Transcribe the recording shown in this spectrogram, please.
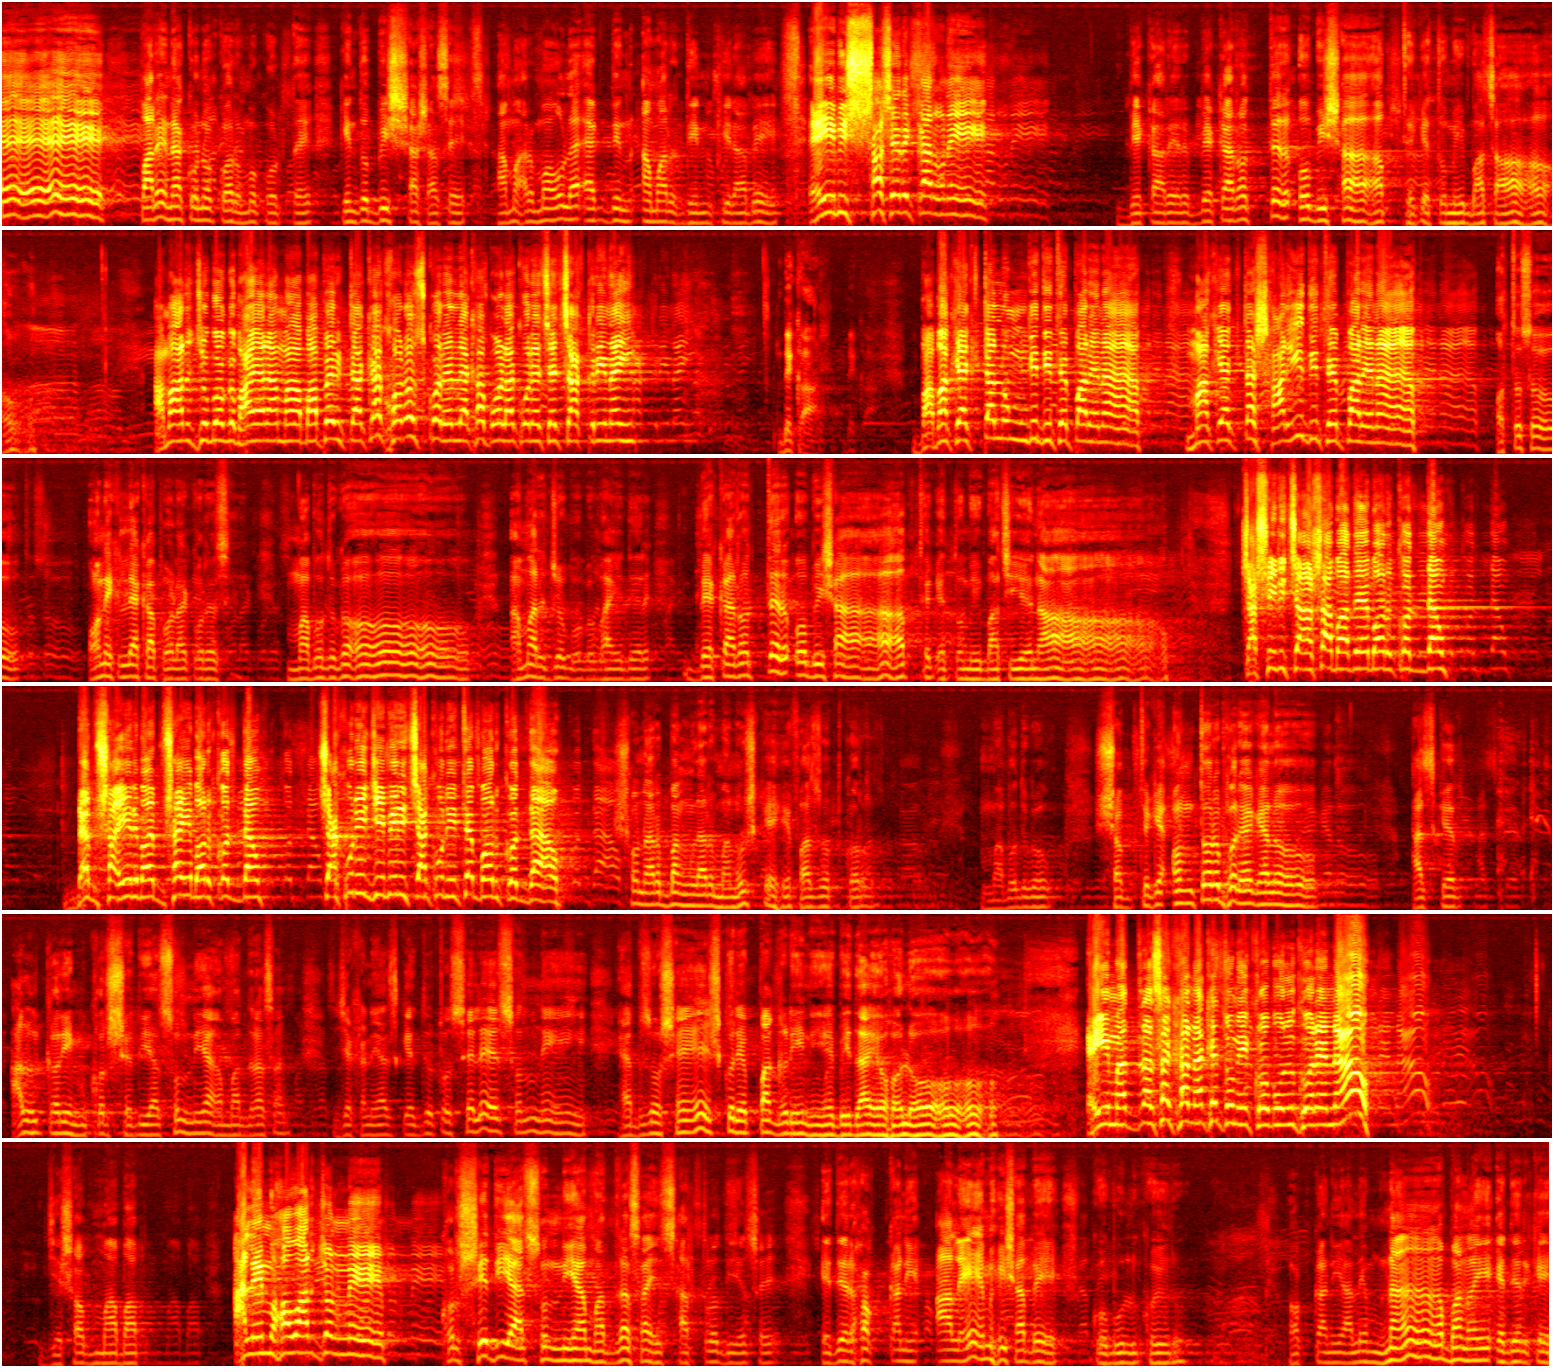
পারে না কোনো কর্ম করতে, কিন্তু বিশ্বাস আছে আমার মৌলা একদিন আমার দিন ফিরাবে। এই বিশ্বাসের কারণে বেকারের বেকারত্বের অভিশাপ থেকে তুমি বাঁচাও। আমার যুবক ভাইয়েরা, মা বাপের টাকা খরচ করে লেখাপড়া করেছে, চাকরি নাই। বেকার। বাবাকে একটা লুঙ্গি দিতে পারে না, মাকে একটা শাড়ি দিতে পারে না। অথচ অনেক লেখাপড়া করেছে। মাবুদ গো, আমার যুবক ভাইদের বেকারত্বের অভিশাপ থেকে তুমি বাঁচিয়ে নাও। চাষির চাষাবাদে বরকত দাও। ব্যবসায়ীর ব্যবসায়ী বরকত দাও। চাকুরিজীবীর চাকুরিতে বরকত দাও। সোনার বাংলার মানুষকে হেফাজত করো। মাবুদ গো সব থেকে অন্তর ভরে গেল। আজকের আল করিম খোরশেদিয়া সুন্নিয়া মাদ্রাসা, যেখানে আজকে দুটো ছেলে সুন্নি হ্যাবজ শেষ করে পাগড়ি নিয়ে বিদায় হলো। এই মাদ্রাসা খানাকে তুমি কবুল করে নাও। যেসব মা বাপ আলেম হওয়ার জন্যে খোরশেদিয়া সুন্নিয়া মাদ্রাসায় ছাত্র দিয়েছে, এদের হক্কানি আলেম হিসাবে কবুল কইর হক্কানি আলেম না বানাই এদেরকে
